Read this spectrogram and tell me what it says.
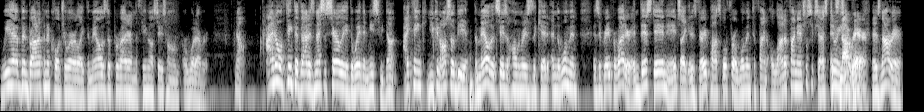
we have been brought up in a culture where like the male is the provider and the female stays home or whatever now i don't think that that is necessarily the way that needs to be done i think you can also be the male that stays at home and raises the kid and the woman is a great provider in this day and age like it is very possible for a woman to find a lot of financial success doing It's not rare. It is not rare.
